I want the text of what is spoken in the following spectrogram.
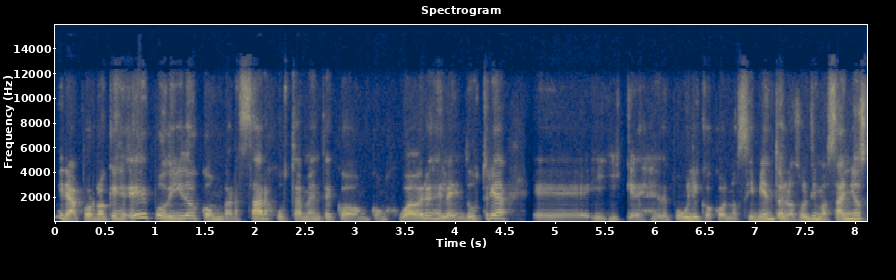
Mira, por lo que he podido conversar justamente con, jugadores de la industria eh, y, que desde de público conocimiento en los últimos años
